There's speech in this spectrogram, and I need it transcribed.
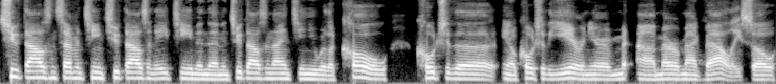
2017, 2018, and then in 2019, you were the co coach of the you know coach of the year in your uh, Merrimack Valley. So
